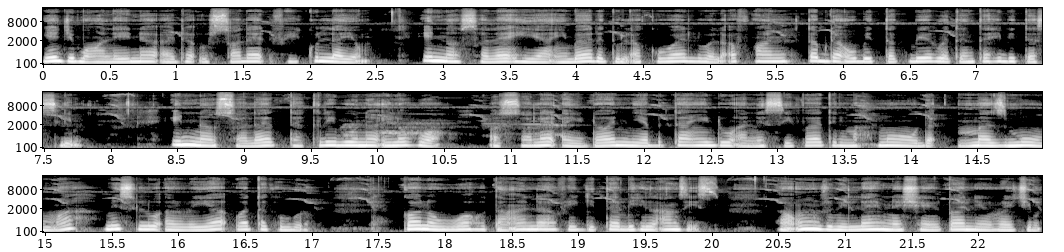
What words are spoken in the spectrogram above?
يجب علينا أداء الصلاة في كل يوم. إن الصلاة هي عبادة الأقوال والأفعال تبدأ بالتكبير وتنتهي بالتسليم. إن الصلاة تقربنا إلى الله الصلاة أيضا يبتعد عن الصفات المحمودة مذمومة مثل الرياء والتكبر. قال الله تعالى في كتابه العزيز أعوذ بالله من الشيطان الرجيم.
